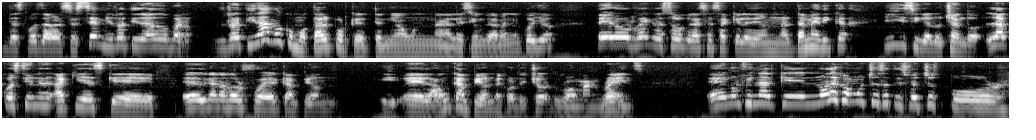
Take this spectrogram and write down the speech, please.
después de haberse semi retirado, bueno, retirado como tal porque tenía una lesión grave en el cuello, pero regresó gracias a que le dieron una alta médica y sigue luchando. La cuestión aquí es que el ganador fue el campeón, y el aún campeón, mejor dicho, Roman Reigns. En un final que no dejó muchos satisfechos por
